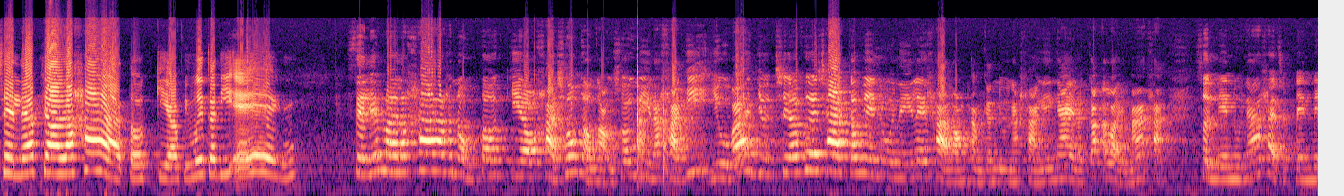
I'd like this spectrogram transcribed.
เสร็จเรียบร้อยแล้วค่ะ โตเกียวฝีมือจะดีเอง เสร็จเรียบร้อยแล้วค่ะขนมโตเกียวค่ะ ช่วงเหงาๆช่วงนี้นะคะ ที่อยู่บ้านหยุดเชื้อเพื่อชาติก็เมนูนี้เลยค่ะ ลองทำกันดูนะคะ ง่ายๆ แล้วก็อร่อยมากค่ะ ส่วนเมนูหน้าค่ะจะเป็นเม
